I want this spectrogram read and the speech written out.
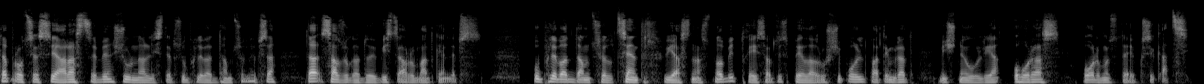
და პროცესზე არასწრებენ ჟურნალისტებს უფლებადდამცველებსა და საზოგადოების წარმომადგენლებს. უფლებადდამცველ ცენტრ ვიასნას ცნობით დღეისათვის ბელარუსში პოლიტპატიმრად მიჩნეულია 246 კაცი.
